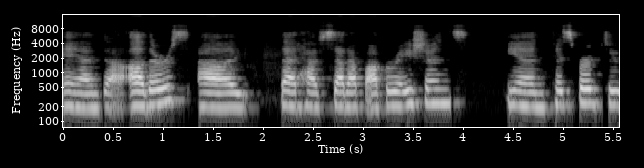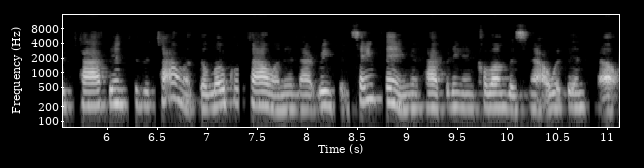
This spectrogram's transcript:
and uh, others uh, that have set up operations in Pittsburgh to tap into the talent, the local talent in that region. Same thing happening in Columbus now with Intel.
